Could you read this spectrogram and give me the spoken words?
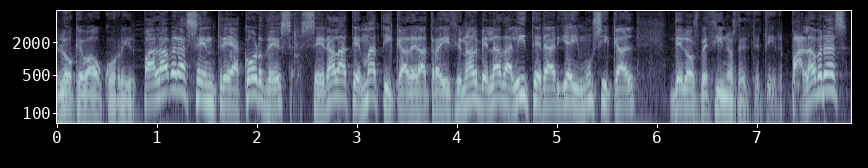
lo que va a ocurrir. Palabras entre acordes será la temática de la tradicional velada literaria y musical de los vecinos del Tetir. Palabras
